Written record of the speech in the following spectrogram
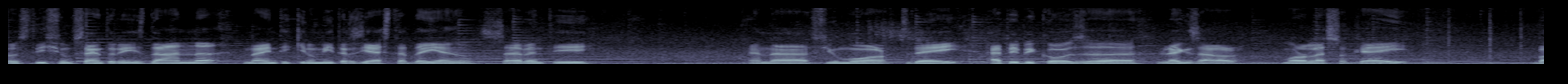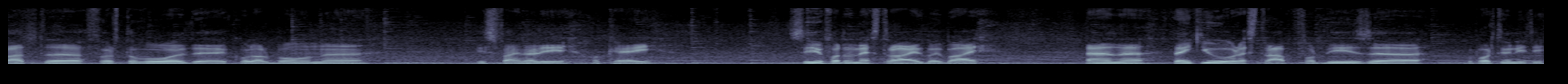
Solstitium Century is done 90 kilometers yesterday and 70 and a few more today. Happy because uh, legs are more or less okay but uh, first of all the collarbone uh, is finally okay. See you for the next ride. Bye bye and uh, thank you Restrap for this uh, opportunity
